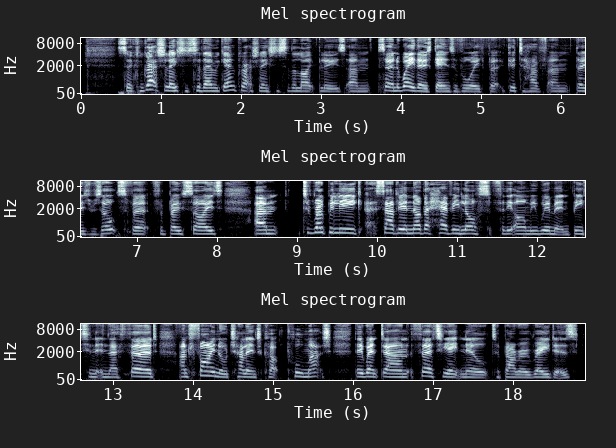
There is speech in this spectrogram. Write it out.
so congratulations to them again. Congratulations to the light blues. Um, so in a way, those games were void, but good to have um, those results for for both sides. Um, to rugby league, sadly, another heavy loss for the Army women, beaten in their third and final Challenge Cup pool match. They went down 38 0 to Barrow Raiders.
